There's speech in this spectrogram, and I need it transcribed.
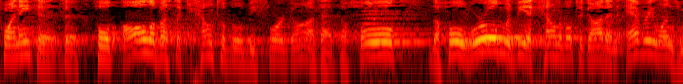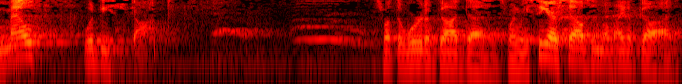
20 to, to hold all of us accountable before God, that the whole, the whole world would be accountable to God and everyone's mouth would be stopped. That's what the Word of God does. When we see ourselves in the light of God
